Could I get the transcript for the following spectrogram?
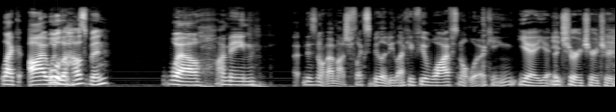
Like I would. Or the husband. well, I mean, there's not that much flexibility. Like if your wife's not working, Yeah, yeah. true, true, true.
